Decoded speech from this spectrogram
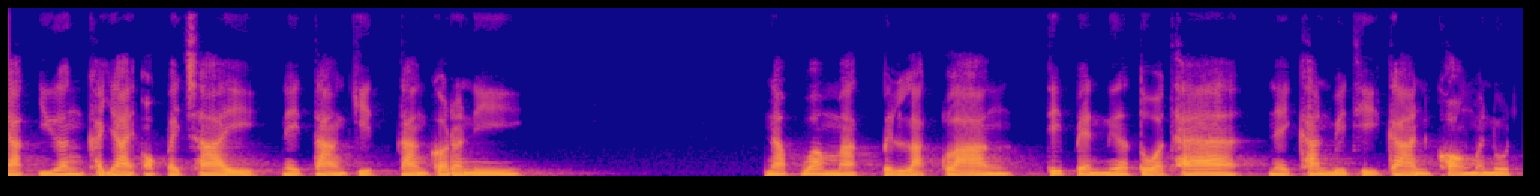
ยักเยื้องขยายออกไปใช้ในต่างกิจต่างกรณี นับว่ามักเป็นหลักกลางที่เป็นเนื้อตัวแท้ในขั้นวิธีการของมนุษย์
